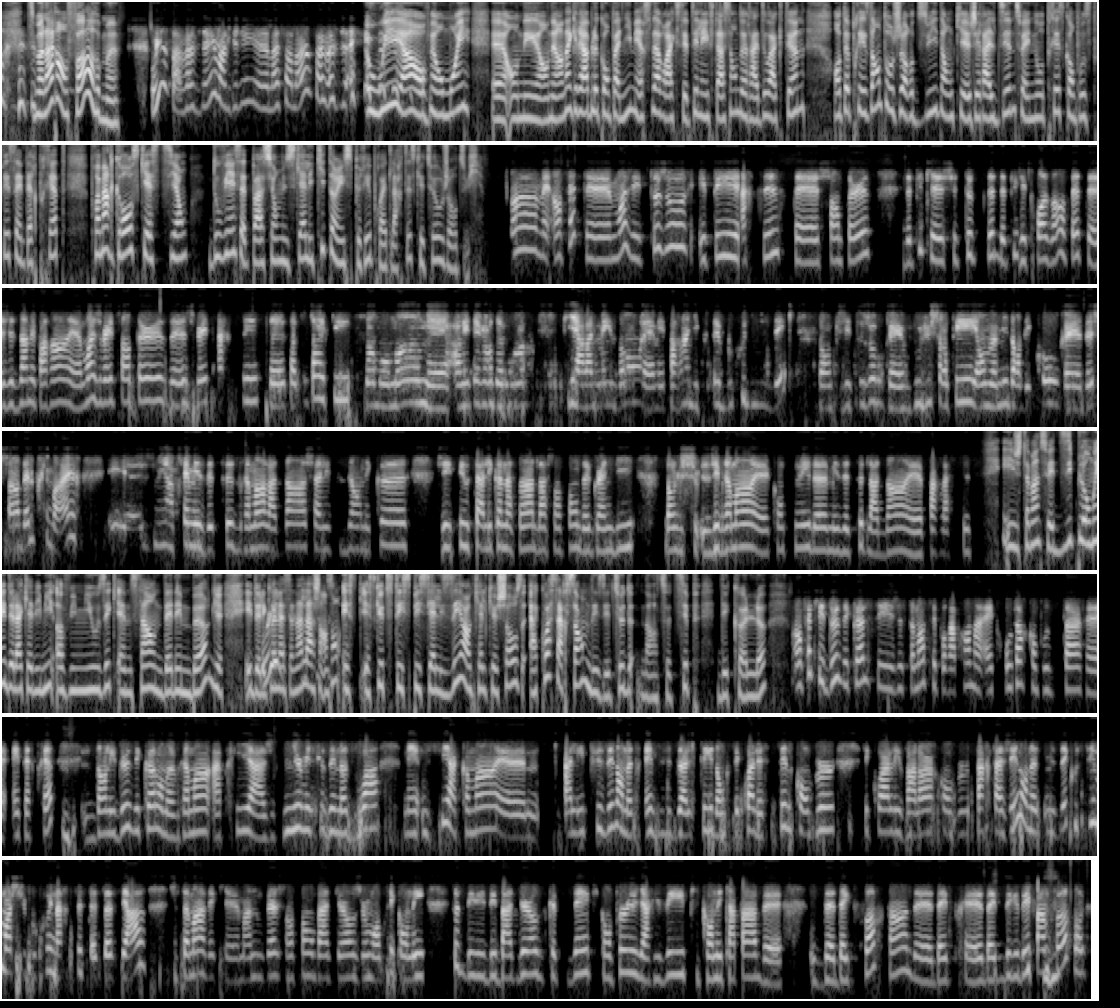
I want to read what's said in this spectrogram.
Bonjour. Tu m'as l'air en forme. Oui, ça va bien, malgré euh, la chaleur, ça va bien. Oui, hein, on, mais au moins, euh, on, est, on est en agréable compagnie. Merci d'avoir accepté l'invitation de Radio Acton. On te présente aujourd'hui, donc, euh, Géraldine, tu es une autrice, compositrice, interprète. Première grosse question, d'où vient cette passion musicale et qui t'a inspiré pour être l'artiste que tu es aujourd'hui? Ah, mais en fait, moi, j'ai toujours été artiste, chanteuse depuis que je suis toute petite, depuis que j'ai trois ans, en fait, euh, j'ai dit à mes parents, euh, moi, je veux être chanteuse, euh, je veux être artiste. ça a tout le temps été dans mon âme, à l'intérieur de moi. Puis à la maison, mes parents écoutaient beaucoup de musique. Donc, j'ai toujours voulu chanter on m'a mis dans des cours de chant dès le primaire. Et je mis après mes études vraiment là-dedans. Je suis allée étudier en Écosse. J'ai été aussi à l'École nationale de la chanson de Granby. Donc, j'ai vraiment continué mes études là-dedans par la suite. Et justement, tu es diplômée de de l'Academy of Music and Sound d'Edinburgh et de l'École nationale de la chanson. Est-ce que tu t'es spécialisée en quelque chose? À quoi ça ressemble des études dans ce type d'école-là? En fait, les deux écoles, c'est justement c'est pour apprendre à être auteur, compositeur, euh, interprète. Mhm. Dans les deux écoles, on a vraiment appris à mieux maîtriser notre voix, mais aussi à comment euh, aller puiser dans notre individualité. Donc, c'est quoi le style qu'on veut, c'est quoi les valeurs qu'on veut partager dans notre musique aussi? Moi, je suis beaucoup une artiste sociale. Justement, avec euh, ma nouvelle chanson Bad Girls, je veux montrer qu'on est toutes des, bad girls du quotidien, puis qu'on peut y arriver, puis qu'on est capable euh, d'être forte, hein, d'être euh, d'être des, femmes mm-hmm. fortes. Donc,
